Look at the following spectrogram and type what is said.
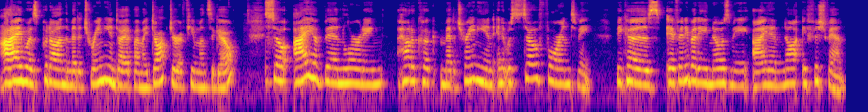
I was put on the Mediterranean diet by my doctor a few months ago. So I have been learning how to cook Mediterranean, and it was so foreign to me because if anybody knows me, I am not a fish fan.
